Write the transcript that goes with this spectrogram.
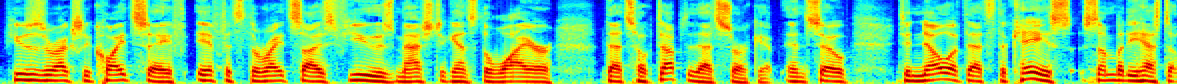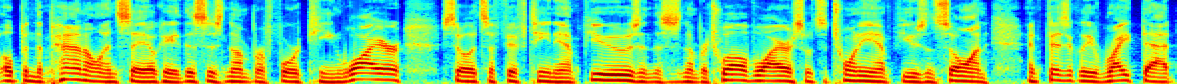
Fuses are actually quite safe if it's the right size fuse matched against the wire that's hooked up to that circuit. And so to know if that's the case, somebody has to open the panel and say, okay, this is number 14 wire, so it's a 15 amp fuse, and this is number 12 wire, so it's a 20 amp fuse, and so on, and physically write that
